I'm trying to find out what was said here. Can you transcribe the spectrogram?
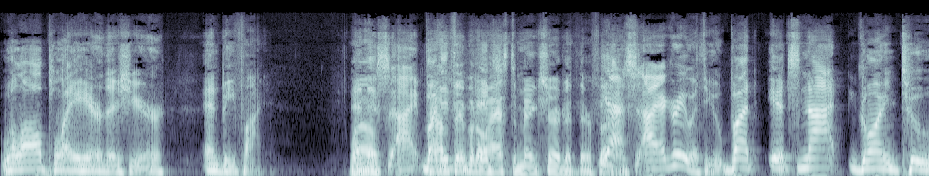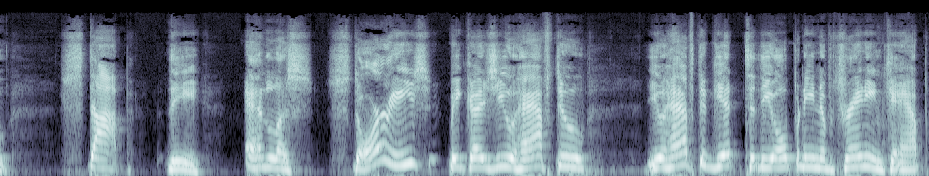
will all play here this year and be fine. Well, and this, I, but Tom it- Thibodeau has to make sure that they're fine. Yes, I agree with you, but it's not going to stop the endless stories because you have to you have to get to the opening of training camp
